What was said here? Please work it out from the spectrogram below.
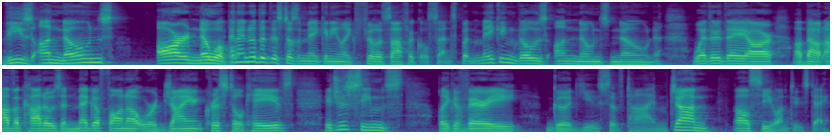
these unknowns are knowable. And I know that this doesn't make any like philosophical sense, but making those unknowns known, whether they are about avocados and megafauna or giant crystal caves, it just seems like a very good use of time. John, I'll see you on Tuesday.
